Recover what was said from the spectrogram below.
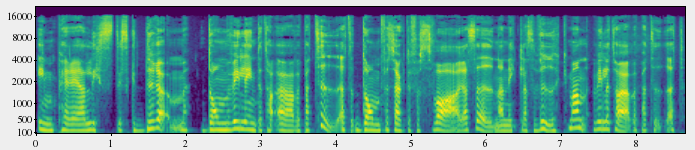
imperialistisk dröm. De ville inte ta över partiet, de försökte försvara sig när Niklas Wykman ville ta över partiet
